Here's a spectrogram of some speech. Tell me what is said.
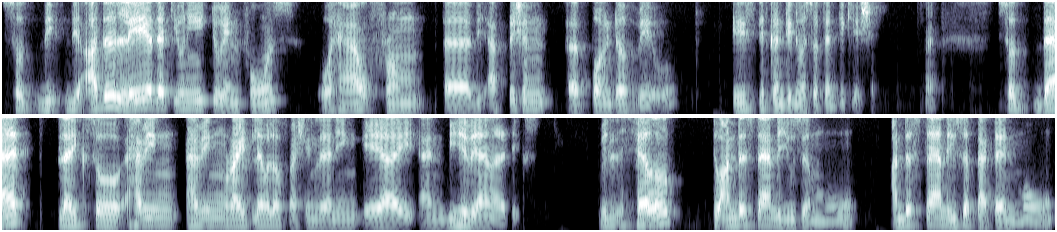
So the, the other layer that you need to enforce or have from uh, the application uh, point of view is the continuous authentication. Right? So that like so having having right level of machine learning, AI, and behavior analytics will help to understand the user more, understand the user pattern more,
